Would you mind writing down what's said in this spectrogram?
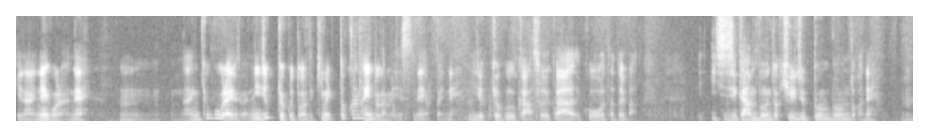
けないね、これはね。うん。何曲ぐらいですか ?20 曲とかで決めとかないとダメですね、やっぱりね。20曲か、それか、こう、例えば、1時間分とか90分分とかね。うん。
